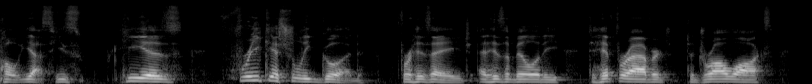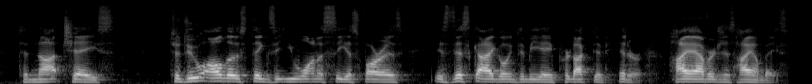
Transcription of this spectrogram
Oh yes, he's he is freakishly good for his age at his ability to hit for average, to draw walks, to not chase, to do all those things that you want to see as far as is this guy going to be a productive hitter? High average is high on base.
